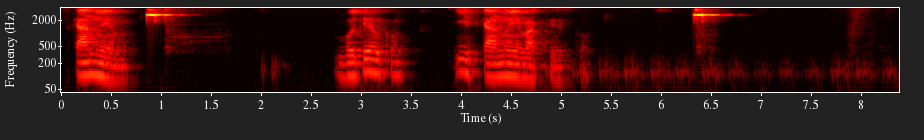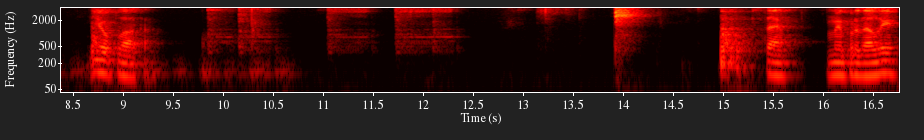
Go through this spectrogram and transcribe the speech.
Скануємо бутилку і скануємо акцизку. І оплата. Все. Ми продали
